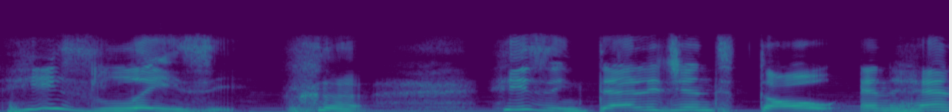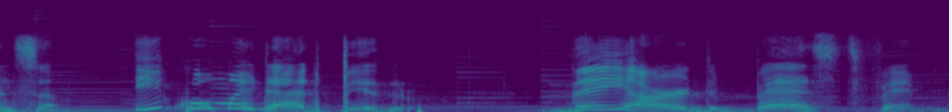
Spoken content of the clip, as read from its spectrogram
he's lazy. he's intelligent, tall, and handsome. Equal my dad, Pedro. They are the best family.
